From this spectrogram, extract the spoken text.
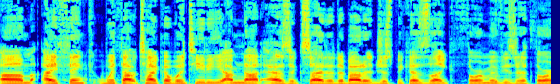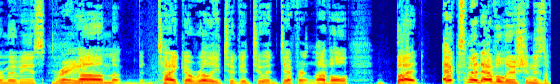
Um, I think without Taika Waititi, I'm not as excited about it just because like Thor movies are Thor movies. Right. Um, Taika really took it to a different level. But X Men Evolution is a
